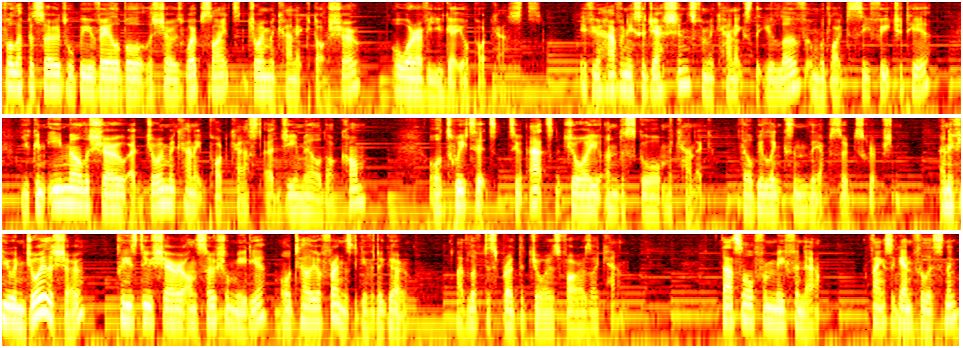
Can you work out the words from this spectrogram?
Full episodes will be available at the show's website, joymechanic.show, or wherever you get your podcasts. If you have any suggestions for mechanics that you love and would like to see featured here, you can email the show at joymechanicpodcast at gmail.com or tweet it to at joy underscore mechanic. There'll be links in the episode description. And if you enjoy the show, please do share it on social media or tell your friends to give it a go. I'd love to spread the joy as far as I can. That's all from me for now. Thanks again for listening,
